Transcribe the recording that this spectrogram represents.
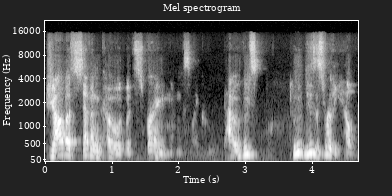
Java 7 code with Spring. It's like, how, who's, who does this really help?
